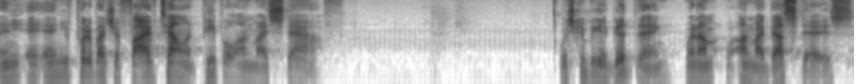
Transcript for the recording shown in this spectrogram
And, and you've put a bunch of five talent people on my staff, which can be a good thing when I'm on my best days.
